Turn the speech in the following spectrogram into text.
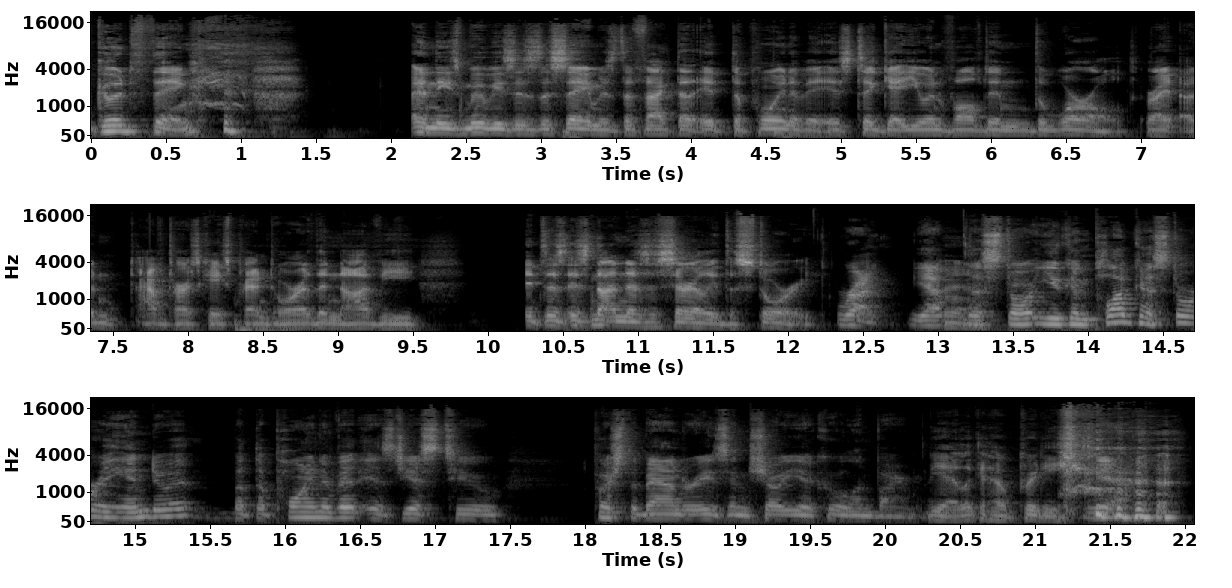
good thing in these movies is the same is the fact that it the point of it is to get you involved in the world, right? In Avatar's case, Pandora, the Navi. It's it's not necessarily the story. Right. Yeah. Yeah. The story you can plug a story into it, but the point of it is just to push the boundaries and show you a cool environment. Yeah, look at how pretty. Yeah.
